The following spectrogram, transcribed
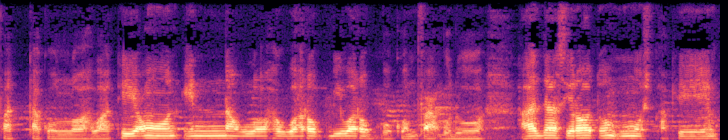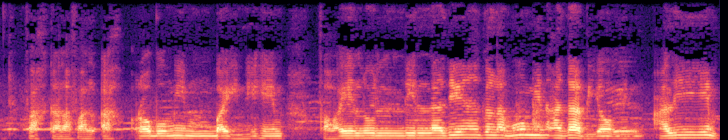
fattakullah wati'un. Innallaha wa rabbi wa rabbukum fa'budu. Hadza siratum mustaqim. Fakhtalafal ahrabu min bainihim. Fawailul lilladzina zalamu min adzabi yaumin alim.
